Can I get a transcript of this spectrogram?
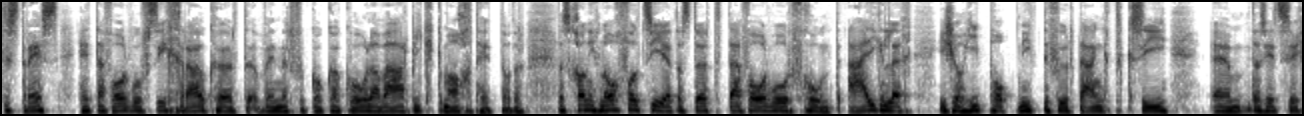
der Stress hat der Vorwurf sicher auch gehört, wenn er für Coca-Cola Werbung gemacht hat, oder? Das kann ich nachvollziehen, dass dort der Vorwurf kommt. Eigentlich ist ja Hip-Hop nicht dafür gedacht gewesen, ähm, dass jetzt sich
